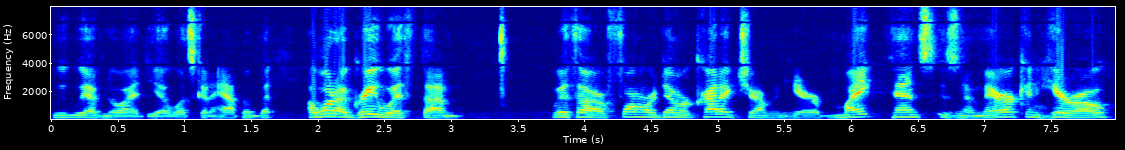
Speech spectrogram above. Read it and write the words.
we have no idea what's going to happen. But I want to agree with um, with our former Democratic chairman here. Mike Pence is an American hero.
